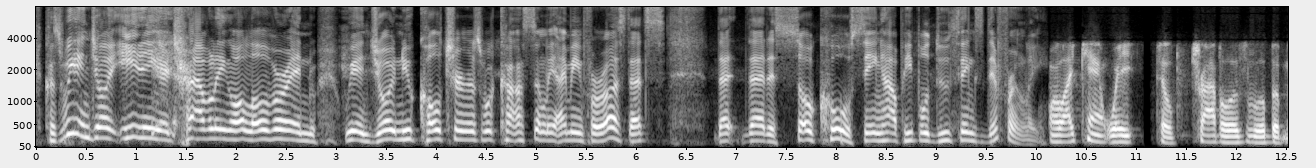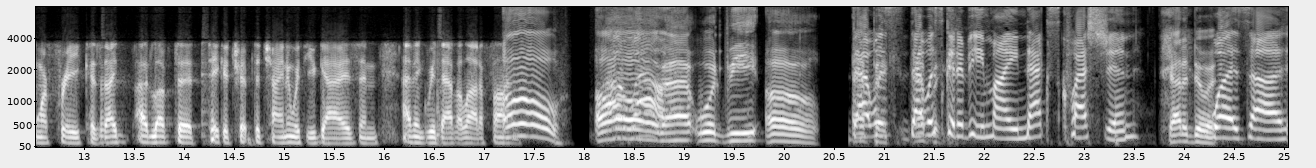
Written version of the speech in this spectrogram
Because we enjoy eating and traveling all over and we enjoy new cultures. We're constantly, I mean, for us, that's that that is so cool seeing how people do things differently. Well, I can't wait till travel is a little bit more free because I'd, I'd love to take a trip to China with you guys and I think we'd have a lot of fun. Oh, oh, oh wow. that would be, oh. That epic, was that epic. was going to be my next question. Got to do it. Was uh,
